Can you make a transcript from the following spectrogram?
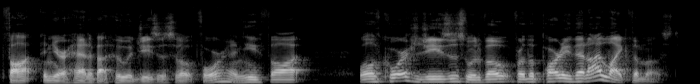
thought in your head about who would Jesus vote for, and you thought, well, of course, Jesus would vote for the party that I like the most.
